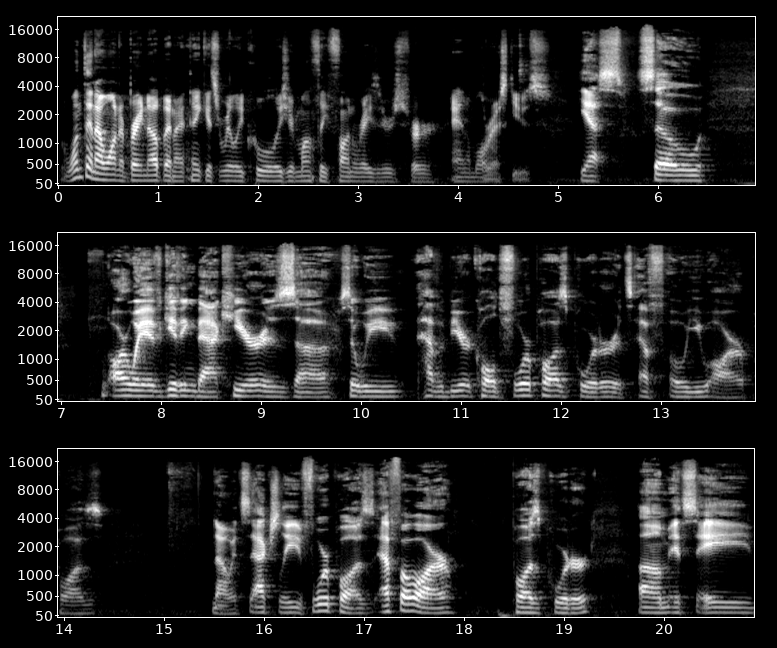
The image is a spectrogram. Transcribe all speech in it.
One thing I want to bring up, and I think it's really cool, is your monthly fundraisers for animal rescues. Yes. So our way of giving back here is uh, so we have a beer called For Paws Porter. It's F O U R Paws. No, it's actually For Paws F O R Paws Porter. Um, it's a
